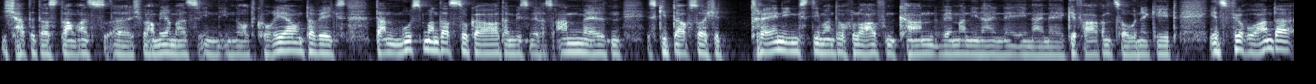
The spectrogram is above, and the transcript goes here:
ich hatte das damals, äh, ich war mehrmals in, in Nordkorea unterwegs, dann muss man das sogar, dann müssen wir das anmelden. Es gibt auch solche Trainings, die man durchlaufen kann, wenn man in eine, in eine Gefahrenzone geht. Jetzt für Ruanda,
